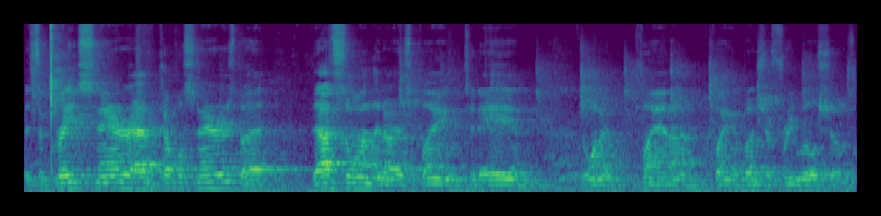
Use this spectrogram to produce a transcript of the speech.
it's a great snare. I have a couple snares, but that's the one that I was playing today, and the one I plan on playing a bunch of free will shows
